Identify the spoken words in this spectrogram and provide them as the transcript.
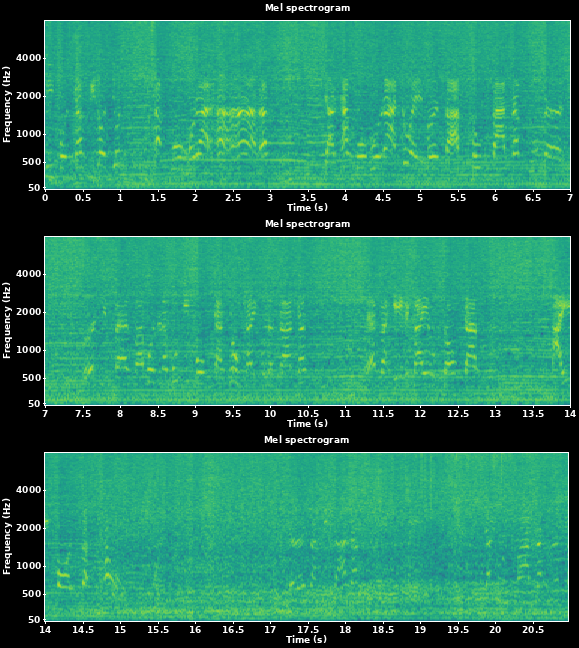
วิพลครับพิโรจน์ยุทธชักโมโคราช55ครับ จากช่างโมโคราชด้วยเบอร์3ตุงตาครับสูงเดิน บอร์ 18ปราโมชนพุทธิพงศ์จากโชคชัยกุลการครับ และก็เอกชัยองตองจากไถปอนสักเข้าเจริญสันติสารครับยักษ์สุบานครับเงิน800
